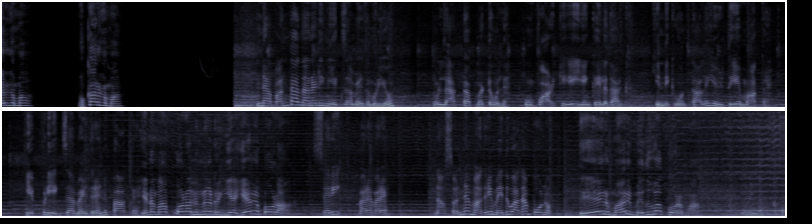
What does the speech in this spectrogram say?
ஏறுங்கம்மா. உட்காருங்கம்மா. நான் வந்தா தானடி நீ எக்ஸாம் எழுத முடியும்? உன் லேப்டாப் மட்டும் இல்ல உன் வாழ்க்கையே என் கையில தான் இருக்கு. இன்னைக்கு உன் தலையெழுத்தையே மாத்துறேன். எப்படி எக்ஸாம் எழுதுறேன்னு பாக்குறேன். என்னம்மா போலாம் நின்றுட்டு ஏறுங்க போகலாம் சரி வர வரேன் நான் சொன்ன மாதிரி மெதுவா தான் போகணும் தேர் மாதிரி மெதுவா போறேம்மா. ம்.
